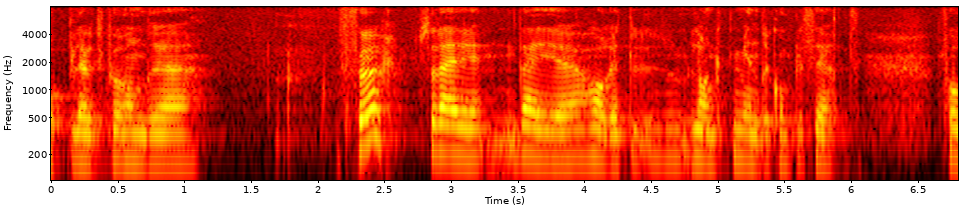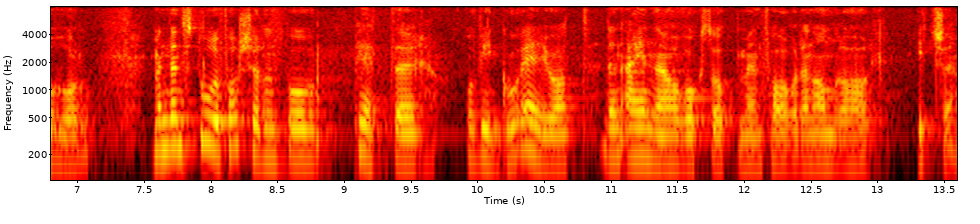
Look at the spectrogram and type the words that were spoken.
opplevd hverandre før. Så de, de har et langt mindre komplisert forhold. Men den store forskjellen på Peter og Viggo er jo at den ene har vokst opp med en far, og den andre har ikke.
